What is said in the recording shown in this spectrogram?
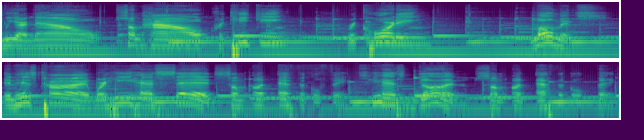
we are now somehow critiquing, recording moments in his time where he has said some unethical things. He has done some unethical things.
